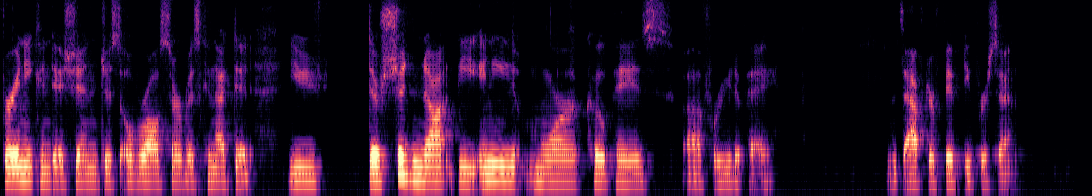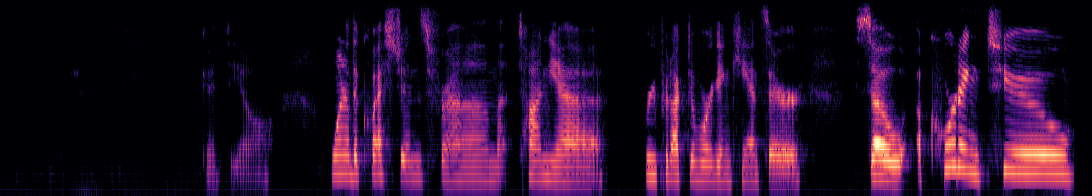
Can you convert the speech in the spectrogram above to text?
for any condition, just overall service connected, you there should not be any more copays uh, for you to pay. It's after 50%. Good deal one of the questions from Tanya reproductive organ cancer. So, according to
